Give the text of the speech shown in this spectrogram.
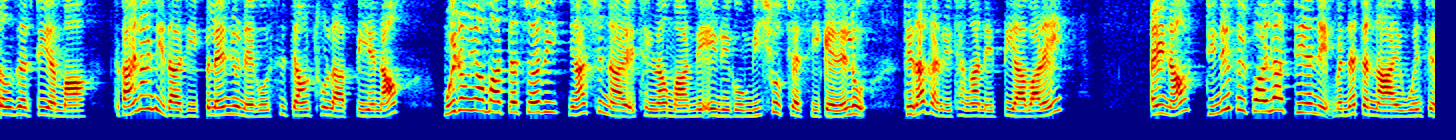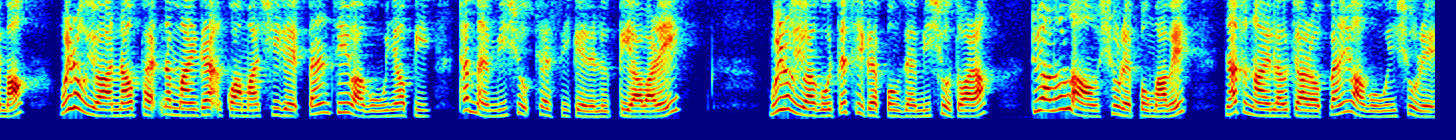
31ရက်မှာစကိုင်းတိုင်းဒေသကြီးပလဲမြို့နယ်ကိုစစ်ကြောင်းထိုးလာပြီးတဲ့နောက်မွေတုံရွာမှာတက်ဆွဲပြီးည8နာရီအချိန်လောက်မှာနေအိမ်တွေကိုမီးရှို့ဖျက်ဆီးခဲ့တယ်လို့ဒေသခံတွေထံကနေသိရပါဗျ။ အဲဒီနောက်ဒီနေ့ဖေဖော်ဝါရီလ၁ရက်နေ့မနက်တနာရီဝန်းကျင်မှာမွေးရုံရွာနောက်ဖက်နှစ်မိုင်ခန့်အကွာမှာရှိတဲ့ပန်းကြီးရွာကိုဝင်ရောက်ပြီးထပ်မံမီးရှို့ဖျက်ဆီးခဲ့တယ်လို့သိရပါဗျ။မွေးရုံရွာကိုကြက်ချေကပုံစံမီးရှို့သွားတာတူရလုံးလောင်ရှို့တဲ့ပုံပါပဲ။ညတနာရီလောက်ကျတော့ပန်းရွာကိုဝင်ရှို့တယ်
